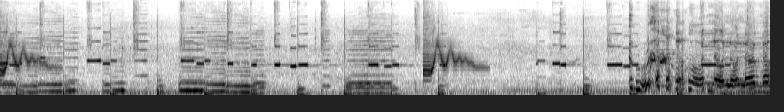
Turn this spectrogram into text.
no, no, no, no.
